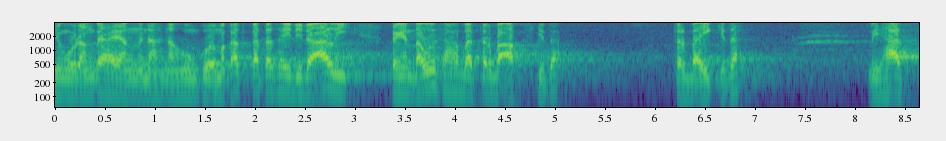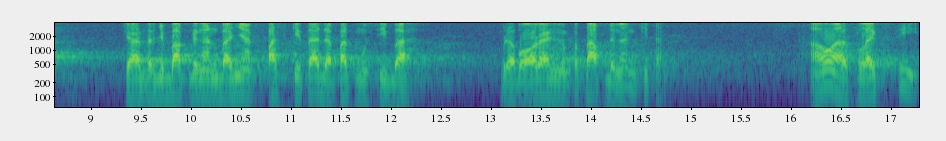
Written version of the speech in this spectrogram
yang orang teh yang ngenah nahungkul maka kata saya tidak Ali pengen tahu sahabat terbaik kita terbaik kita lihat Jangan terjebak dengan banyak pas kita dapat musibah. Berapa orang yang tetap dengan kita. Awas seleksi.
